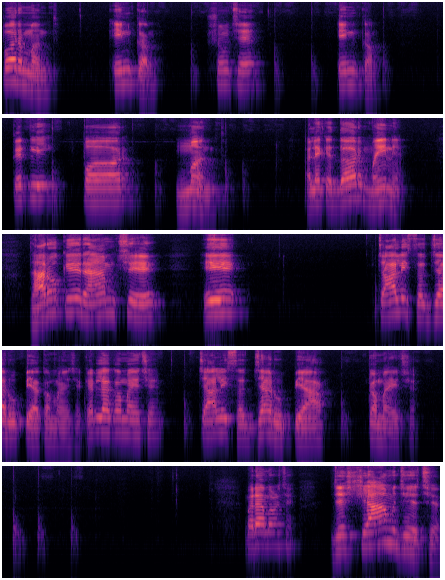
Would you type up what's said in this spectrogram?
પર મંથ ઇન્કમ શું છે? ઇન્કમ કેટલી? પર મંથ. એટલે કે દર મહિને. ધારો કે રામ છે, એ ચાલીસ હજાર રૂપિયા કમાય છે. કેટલા કમાય છે? ચાલીસ હજાર રૂપિયા કમાય છે. બરાબર છે? જે શ્યામ જે છે,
